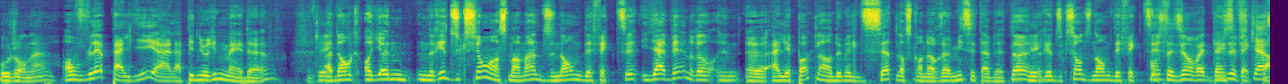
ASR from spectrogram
au journal. On voulait pallier à la pénurie de main-d'œuvre. Euh, donc, il y a une, une réduction en ce moment du nombre d'effectifs. Il y avait une, une, euh, à l'époque, là, en 2017, lorsqu'on a remis ces tablettes-là, une réduction du nombre on d'effectifs. s'est dit on va être plus efficace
